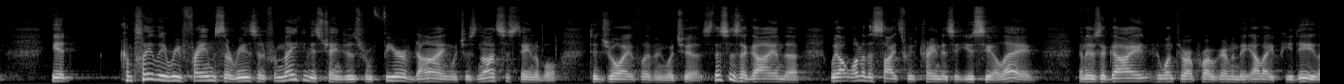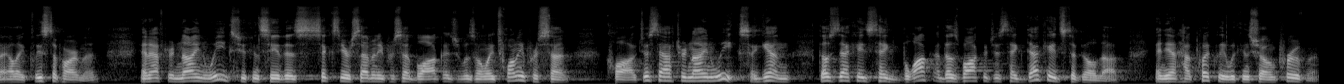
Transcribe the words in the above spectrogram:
it completely reframes the reason for making these changes from fear of dying, which is not sustainable, to joy of living, which is. This is a guy in the, well, one of the sites we've trained is at UCLA, and there's a guy who went through our program in the LAPD, the LA Police Department, and after nine weeks, you can see this 60 or 70% blockage was only 20% clogged just after nine weeks. Again, those decades take block, those blockages take decades to build up, and yet how quickly we can show improvement.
